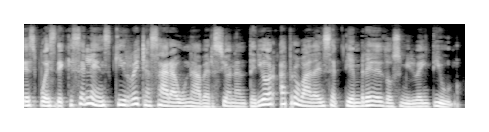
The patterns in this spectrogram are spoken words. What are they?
después de que Zelensky rechazara una versión anterior aprobada en septiembre de 2021.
